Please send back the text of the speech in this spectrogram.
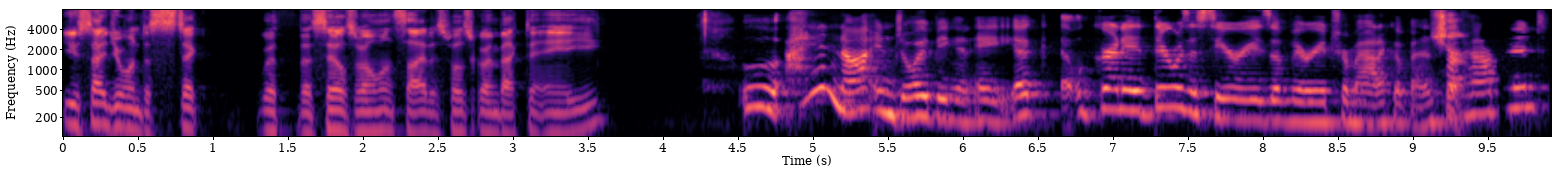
you said you wanted to stick with the sales development side as opposed to going back to? AE? Ooh, I did not enjoy being an AE. Like, granted, there was a series of very traumatic events Sure. that happened.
